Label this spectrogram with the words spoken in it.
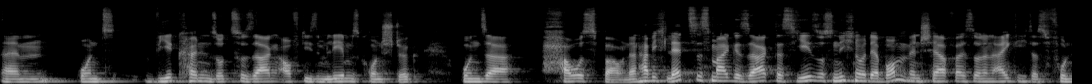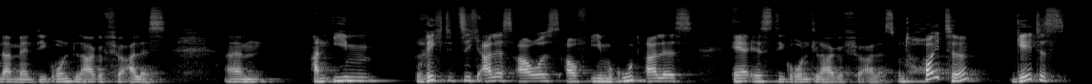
Ähm, und wir können sozusagen auf diesem Lebensgrundstück unser Haus bauen. Dann habe ich letztes Mal gesagt, dass Jesus nicht nur der Bombenentschärfer ist, sondern eigentlich das Fundament, die Grundlage für alles. Ähm, an ihm richtet sich alles aus, auf ihm ruht alles. Er ist die Grundlage für alles. Und heute geht es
